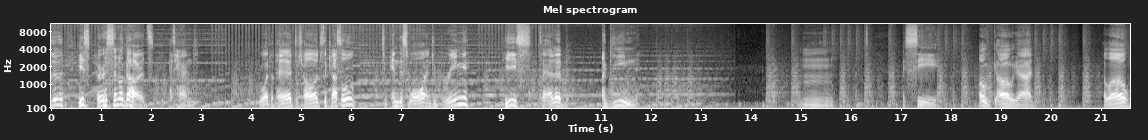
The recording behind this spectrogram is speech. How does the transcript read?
the, his personal guards at hand. Roy prepared to charge the castle to end this war and to bring peace to Elibe again. Hmm. I see. Oh, oh god. Hello?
